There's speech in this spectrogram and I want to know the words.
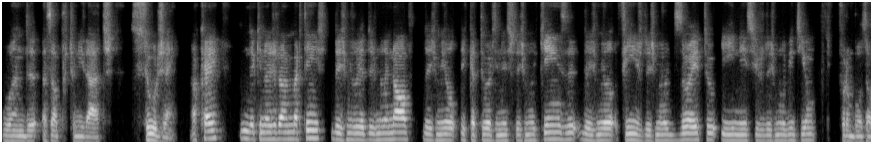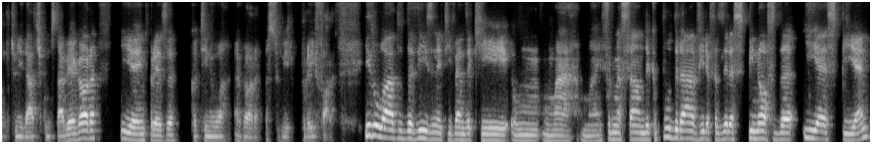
onde as oportunidades surgem, ok? aqui no Jerónimo Martins, 2008, 2009, 2014, início de 2015, 2000, fins de 2018 e inícios de 2021 foram boas oportunidades, como se está a ver agora, e a empresa continua agora a subir por aí fora. E do lado da Disney tivemos aqui um, uma, uma informação de que poderá vir a fazer a spin-off da ESPN,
